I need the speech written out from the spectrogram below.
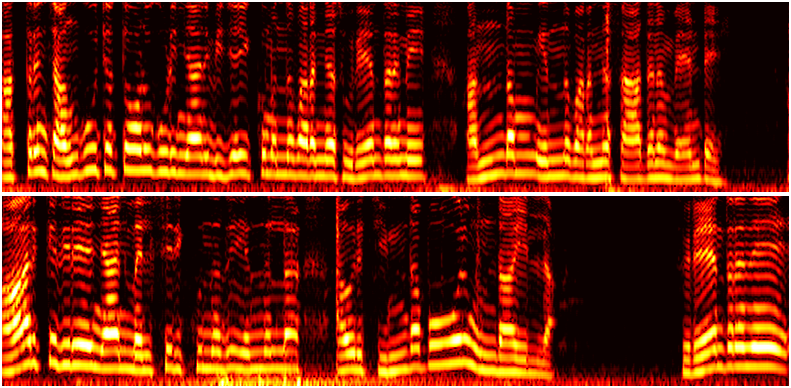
അത്രയും ചങ്കൂറ്റത്തോടു കൂടി ഞാൻ വിജയിക്കുമെന്ന് പറഞ്ഞ സുരേന്ദ്രന് അന്തം എന്ന് പറഞ്ഞ സാധനം വേണ്ടേ? ആർക്കെതിരെ ഞാൻ മത്സരിക്കുന്നത് എന്നുള്ള ആ ഒരു ചിന്ത പോലും ഉണ്ടായില്ല. സുരേന്ദ്രന്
